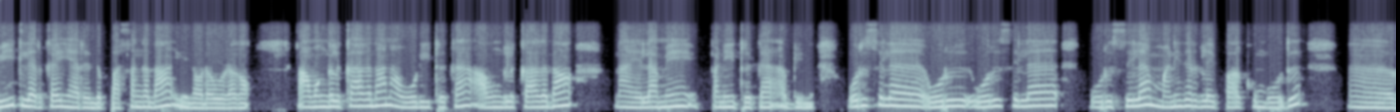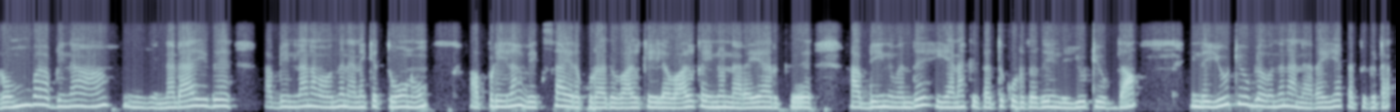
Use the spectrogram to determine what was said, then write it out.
வீட்டில் இருக்க என் ரெண்டு பசங்க தான் என்னோட உலகம். அவங்களுக்காக தான் நான் ஓடிட்டுருக்கேன் அவங்களுக்காக தான் நான் எல்லாமே பண்ணிகிட்ருக்கேன் அப்படின்னு. ஒரு சில ஒரு ஒரு சில ஒரு சில மனிதர்களை பார்க்கும்போது ரொம்ப அப்படின்னா என்னடா இது? அப்படின்லாம் நம்ம வந்து நினைக்க தோணும். அப்படிலாம் வெக்ஸ் ஆகிடக்கூடாது வாழ்க்கையில். வாழ்க்கை இன்னும் நிறையா இருக்குது அப்படின்னு வந்து எனக்கு கற்றுக் கொடுத்தது இந்த யூடியூப் தான். இந்த யூடியூப்பில் வந்து நான் நிறைய கற்றுக்கிட்டேன்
